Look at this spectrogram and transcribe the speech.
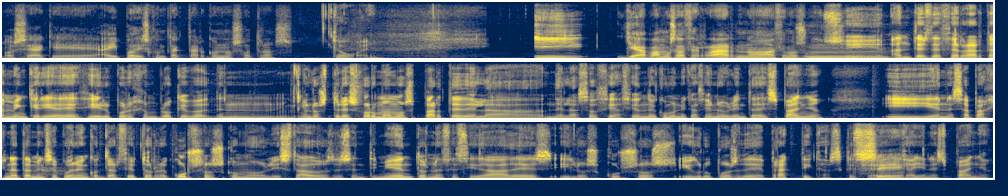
o sea que ahí podéis contactar con nosotros. Qué guay. Y ya vamos a cerrar, ¿no? Hacemos un... Sí, antes de cerrar también quería decir, por ejemplo, que los tres formamos parte de la, de la Asociación de Comunicación No Violenta de España y en esa página también se pueden encontrar ciertos recursos como listados de sentimientos, necesidades y los cursos y grupos de prácticas que, se- Sí. que hay en España.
